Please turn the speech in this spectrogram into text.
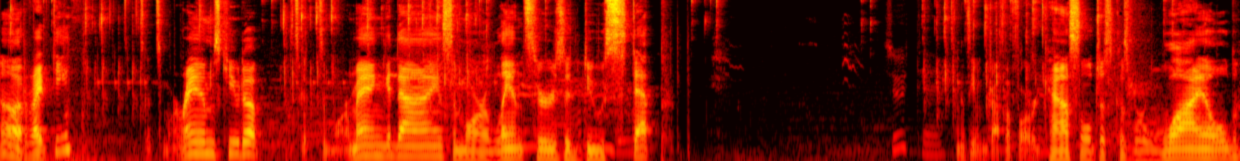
Alrighty. Let's get some more rams queued up. Some more Mangudai, some more Lancers a do step. Let's even drop a forward castle just because we're wild.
